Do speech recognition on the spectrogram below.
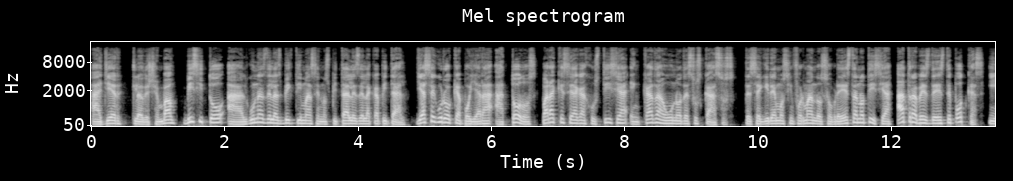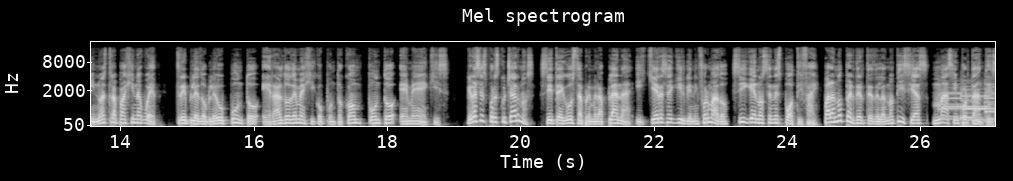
ayer Claudio Sheinbaum visitó a algunas de las víctimas en hospitales de la capital y aseguró que apoyará a todos para que se haga justicia en cada uno de sus casos. Te seguiremos informando sobre esta noticia a través de este podcast y nuestra página web www.heraldodemexico.com.mx. Gracias por escucharnos. Si te gusta Primera Plana y quieres seguir bien informado, síguenos en Spotify para no perderte de las noticias más importantes.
